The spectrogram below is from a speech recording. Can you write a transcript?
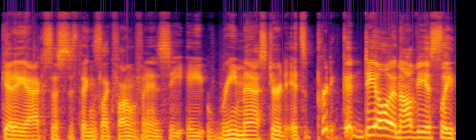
getting access to things like Final Fantasy VIII Remastered. It's a pretty good deal, and obviously,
